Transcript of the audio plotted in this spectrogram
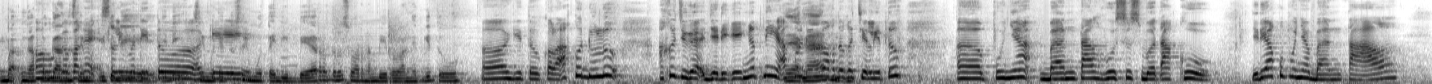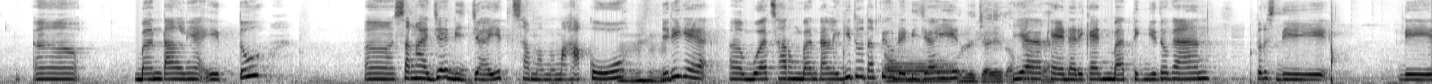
ba- nggak Oh, pegang pakai selimut itu selimut deh itu, jadi selimut oke. itu selimut teddy bear terus warna biru langit gitu Oh gitu. Kalau aku dulu, aku juga jadi keinget nih. Aku Iya dulu kan? waktu kecil itu eh, punya bantal khusus buat aku. Jadi aku punya bantal. eh, bantalnya itu eh, sengaja dijahit sama mama aku. Jadi kayak eh, buat sarung bantalnya gitu, tapi udah Oh, dijahit. udah dijahit, oke, Iya oke. kayak dari kain batik gitu kan. Terus di di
